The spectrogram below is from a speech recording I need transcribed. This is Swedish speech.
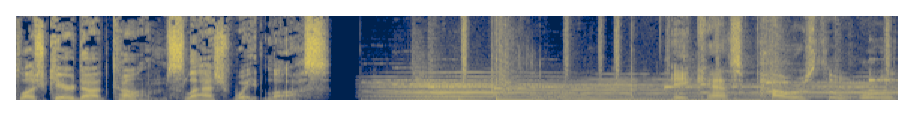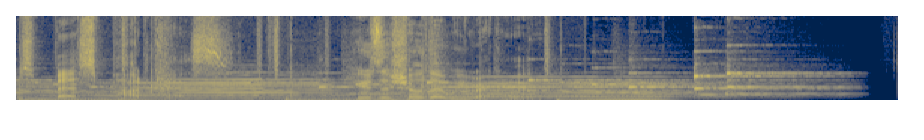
plushcare.com slash weight loss. ACAST powers the world's best podcasts. Here's a show that we recommend.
